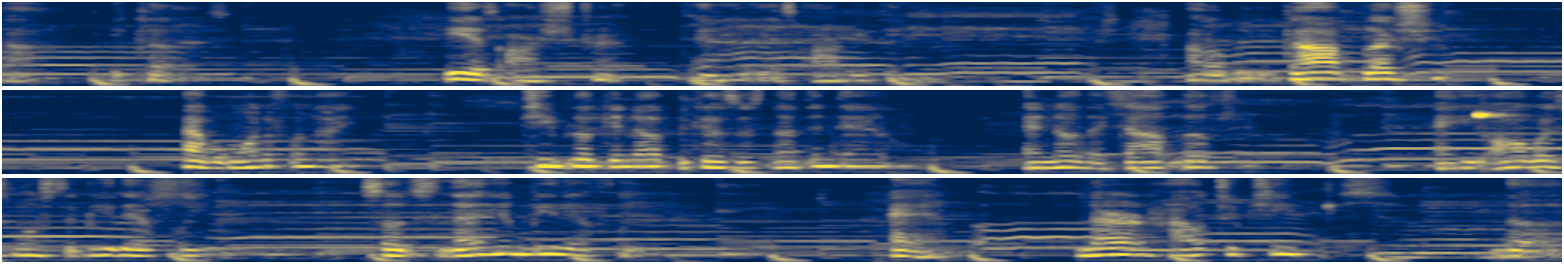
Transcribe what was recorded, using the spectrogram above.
God because He is our strength and He is our Redeemer. Hallelujah. God bless you. Have a wonderful night. Keep looking up because there's nothing down. And know that God loves you. And He always wants to be there for you. So just let Him be there for you. Learn how to keep the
